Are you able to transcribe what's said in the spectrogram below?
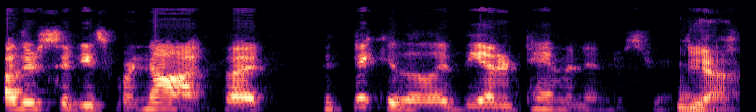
other cities were not, but particularly the entertainment industry, Yeah,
